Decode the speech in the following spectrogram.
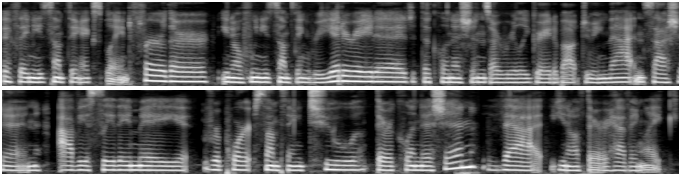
if they need something explained further, you know, if we need something reiterated, the clinicians are really great about doing that in session. Obviously, they may report something to their clinician that, you know, if they're having like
